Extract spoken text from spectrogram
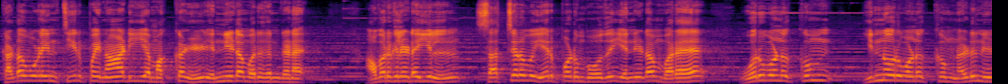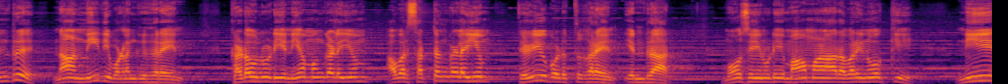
கடவுளின் தீர்ப்பை நாடிய மக்கள் என்னிடம் வருகின்றனர். அவர்களிடையில் சச்சரவு ஏற்படும் போது என்னிடம் வர ஒருவனுக்கும் இன்னொருவனுக்கும் நடுநின்று நான் நீதி வழங்குகிறேன். கடவுளுடைய நியமங்களையும் அவர் சட்டங்களையும் தெளிவுபடுத்துகிறேன் என்றார். மோசையினுடைய மாமனார் அவரை நோக்கி நீ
